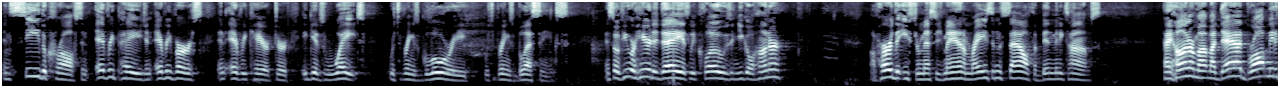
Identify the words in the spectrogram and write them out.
and see the cross in every page, in every verse, in every character. It gives weight, which brings glory, which brings blessings. And so if you are here today as we close and you go, Hunter, I've heard the Easter message, man. I'm raised in the South. I've been many times. Hey, Hunter, my, my dad brought me to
